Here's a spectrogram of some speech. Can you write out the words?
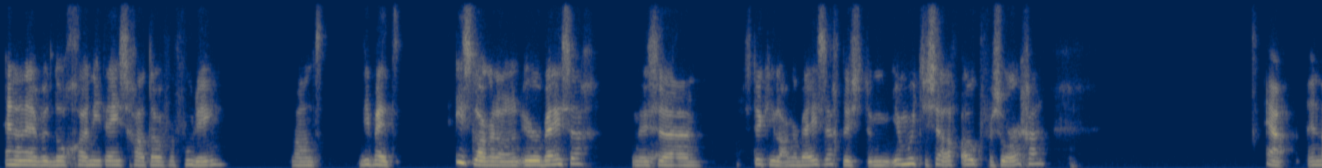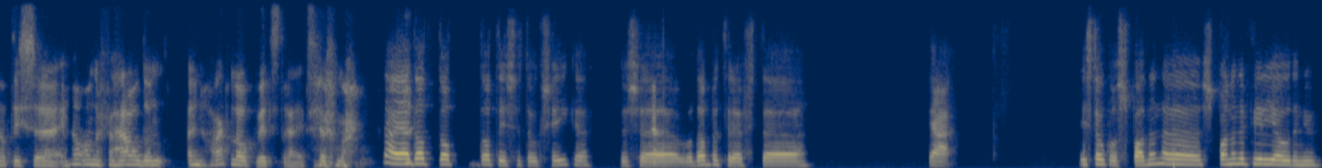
en dan hebben we het nog eh, niet eens gehad over voeding. Want je bent iets langer dan een uur bezig. Dus eh, een stukje langer bezig. Dus je moet jezelf ook verzorgen. Ja, en dat is een heel ander verhaal dan een hardloopwedstrijd, zeg maar. Nou ja, dat, dat, dat is het ook zeker. Dus eh, wat dat betreft, eh, ja, is het ook wel spannende, spannende periode nu.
